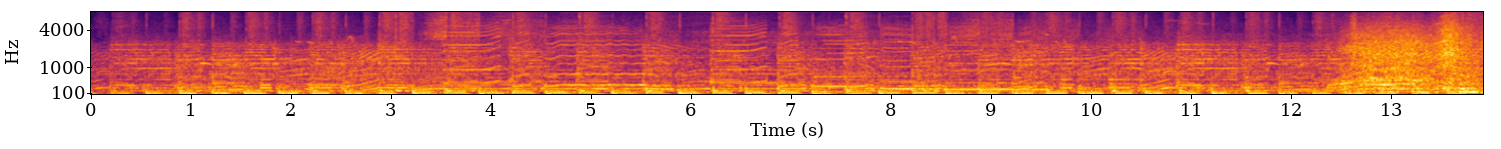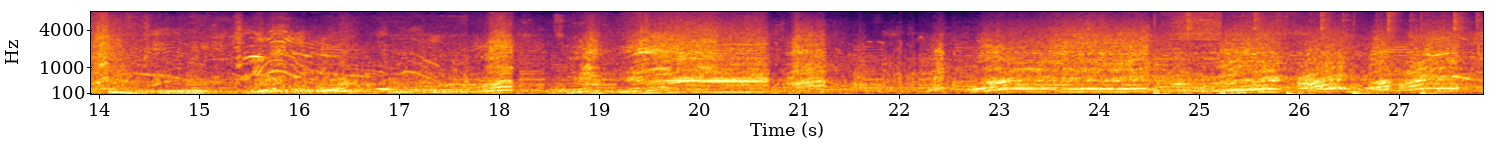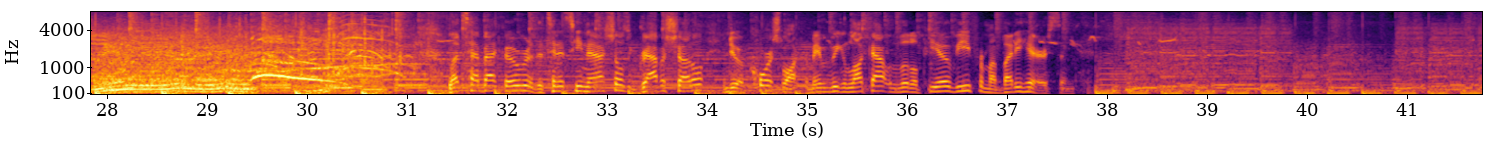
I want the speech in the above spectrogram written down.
Tennessee Nationals, grab a shuttle, and do a course walk. And maybe we can luck out with a little POV from my buddy Harrison.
